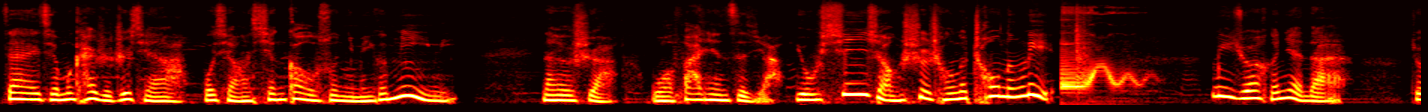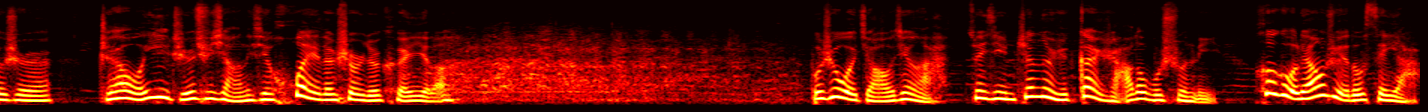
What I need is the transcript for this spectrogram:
在节目开始之前啊，我想先告诉你们一个秘密，那就是啊，我发现自己啊有心想事成的超能力。秘诀很简单，就是只要我一直去想那些坏的事儿就可以了。不是我矫情啊，最近真的是干啥都不顺利，喝口凉水都塞牙。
